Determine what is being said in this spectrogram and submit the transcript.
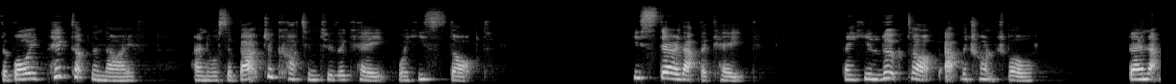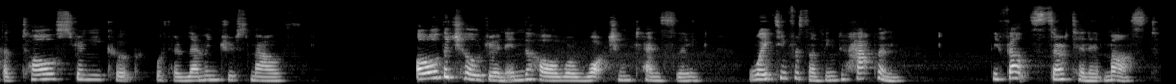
The boy picked up the knife and was about to cut into the cake when he stopped. He stared at the cake. Then he looked up at the Trunchbull, then at the tall, stringy cook with her lemon juice mouth. All the children in the hall were watching tensely, waiting for something to happen. They felt certain it must.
